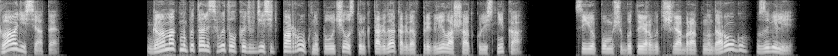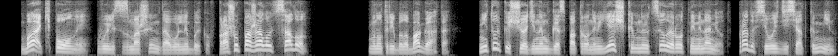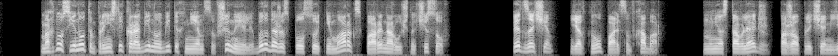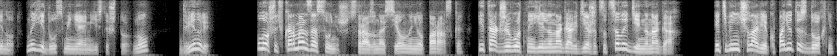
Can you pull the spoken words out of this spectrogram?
Глава 10. Ганомаг мы пытались вытолкать в 10 пар рук, но получилось только тогда, когда впрягли лошадку лесника. С ее помощью БТР вытащили обратно на дорогу, завели. «Баки полные!» — вылез из машины довольный Быков. «Прошу пожаловать в салон!» Внутри было богато. Не только еще один МГ с патронными ящиками, но и целый ротный миномет. Правда, всего с десятком мин. Махно с енотом принесли карабины убитых немцев, шинели, было даже с полсотни марок с парой наручных часов. «Это зачем?» — я ткнул пальцем в хабар. «Ну не оставлять же», — пожал плечами енот. «На еду сменяем, если что. Ну, двинули?» «Лошадь в карман засунешь?» — сразу насел на него Параска. «И так животное еле на ногах держится, целый день на ногах. Это тебе не человек, упадет и сдохнет».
